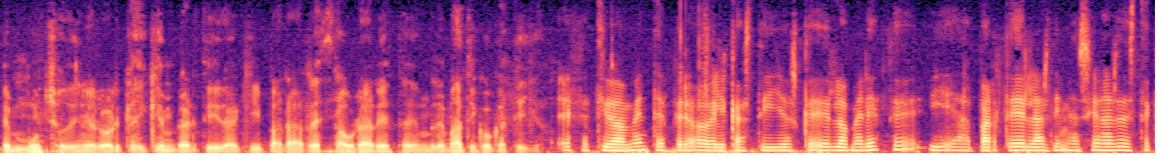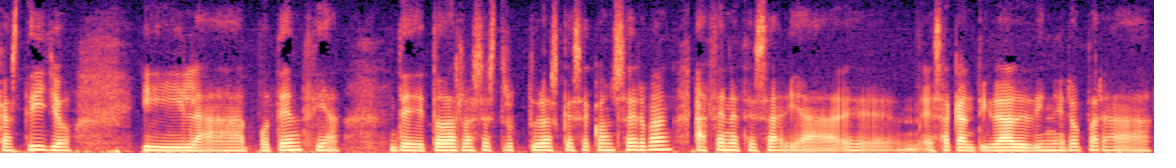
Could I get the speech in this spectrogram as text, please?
es mucho dinero el que hay que invertir aquí para restaurar este emblemático castillo. Efectivamente, pero el castillo es que lo merece y aparte las dimensiones de este castillo y la potencia de todas las estructuras que se conservan hace necesaria eh, esa cantidad de dinero para,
